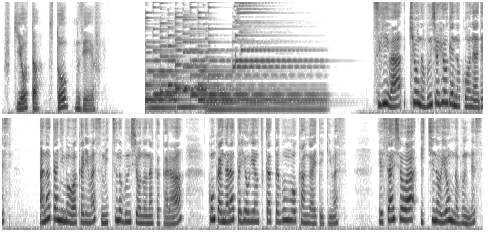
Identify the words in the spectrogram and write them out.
В Киото 100 музеев. 次は今日の文章表現のコーナーです。あなたにもわかります3つの文章の中から、 今回習った表現を使った文を考えていきます。え最初は1の4の文です。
